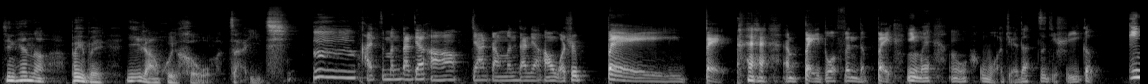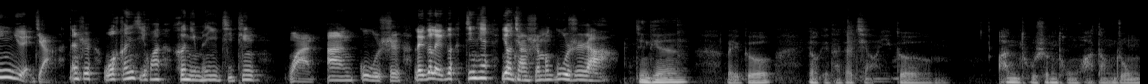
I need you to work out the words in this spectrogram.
今天呢，贝贝依然会和我们在一起。嗯，孩子们大家好，家长们大家好，我是贝贝，贝多芬的贝，因为嗯，我觉得自己是一个音乐家，但是我很喜欢和你们一起听晚安故事。磊哥，磊哥，今天要讲什么故事啊？今天磊哥要给大家讲一个安徒生童话当中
